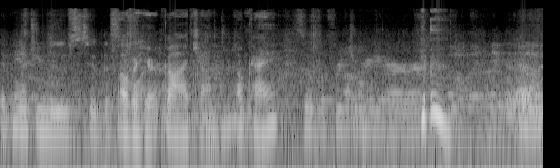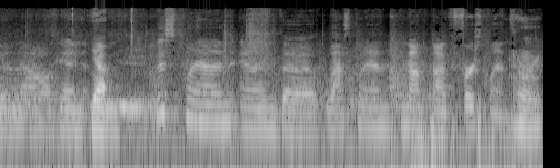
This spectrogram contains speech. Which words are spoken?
the pantry moves to this Over corner. here. Gotcha. Okay. So refrigerator. and now again. Yep. um, this plan and the last plan, not uh, the first plan. Mm-hmm. Sorry,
